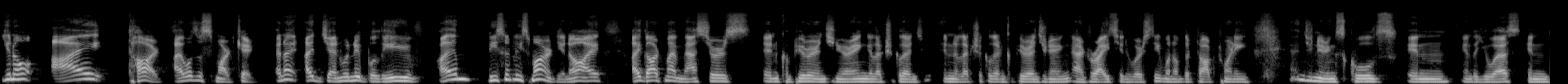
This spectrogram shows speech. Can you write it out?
you know, I thought I was a smart kid. And I, I genuinely believe I am decently smart. You know, I, I got my master's in computer engineering, electrical en- in electrical and computer engineering at Rice University, one of the top 20 engineering schools in, in the US in,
